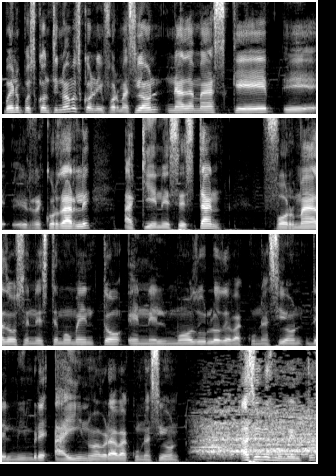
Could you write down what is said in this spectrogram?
Bueno, pues continuamos con la información, nada más que eh, recordarle a quienes están formados en este momento en el módulo de vacunación del mimbre, ahí no habrá vacunación. Hace unos momentos,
